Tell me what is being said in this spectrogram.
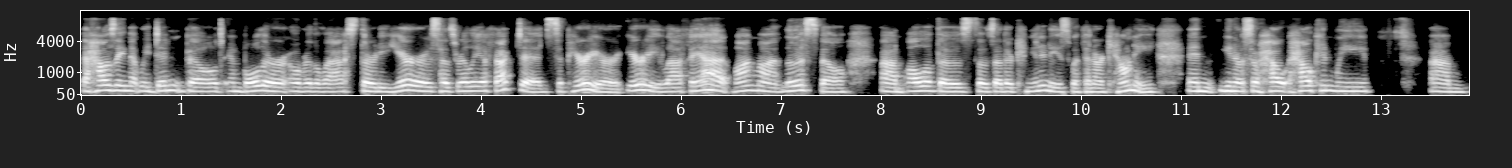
the housing that we didn't build in Boulder over the last 30 years has really affected Superior, Erie, Lafayette, Longmont, Louisville, um, all of those those other communities within our county. And, you know, so how how can we um,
